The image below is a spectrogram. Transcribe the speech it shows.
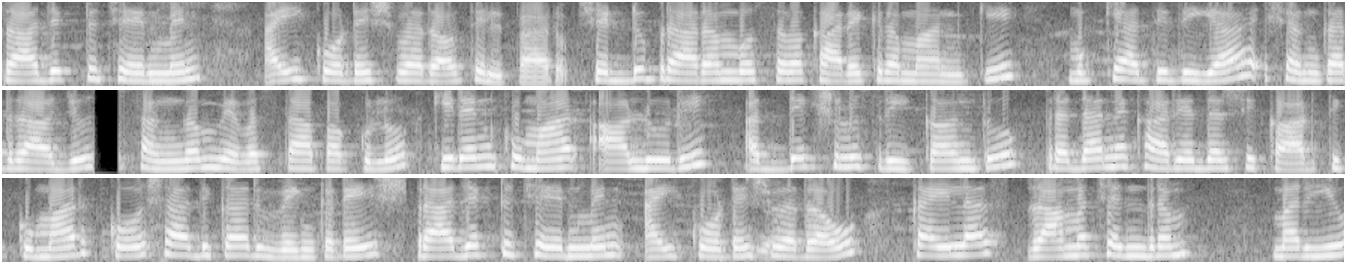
ప్రాజెక్టు చైర్మన్ ఐ కోటేశ్వరరావు తెలిపారు. షెడ్డు ప్రారంభోత్సవ కార్యక్రమానికి ముఖ్య అతిథిగా శంకర్ రాజు సంఘం వ్యవస్థాపకులు కిరణ్ కుమార్ ఆలూరి అధ్యక్షులు శ్రీకాంత్ ప్రధాన కార్యదర్శి కార్తిక్ కుమార్ కోశాధికారి Venkatesh project chairman I Koteswararao Kailas Ramachandram మరియు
